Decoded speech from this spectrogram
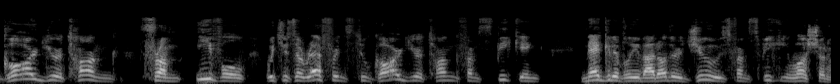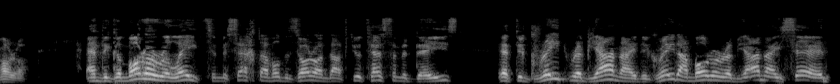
Guard your tongue from evil, which is a reference to guard your tongue from speaking negatively about other Jews, from speaking lashon hara. And the Gemara relates in Masechet Avodah Zarah on the Few Testament days that the great Rabbi Yanai, the great Amora Rabbi Yanai said,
